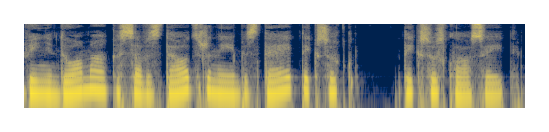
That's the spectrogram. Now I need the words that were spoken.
Viņi domā, ka savas daudzrunības dēļ tiks, uz, tiks uzklausīti.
